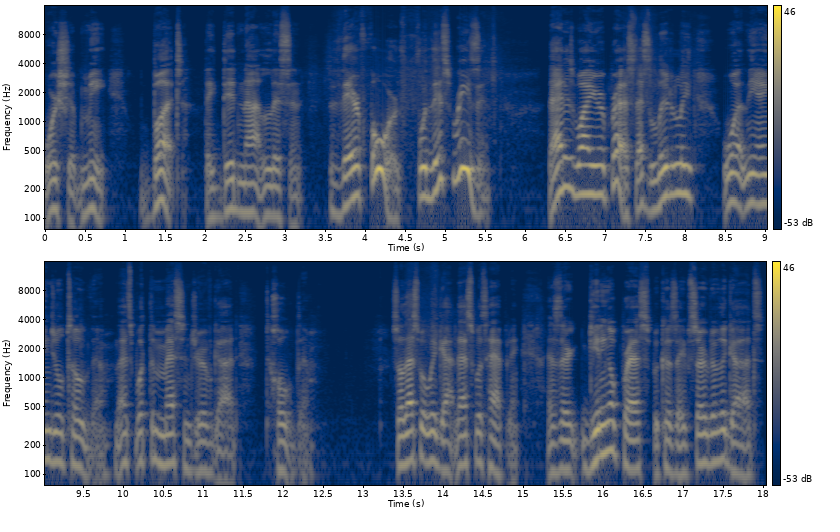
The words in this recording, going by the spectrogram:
worship me. But they did not listen. Therefore, for this reason, that is why you're oppressed. That's literally what the angel told them. That's what the messenger of God told them. So that's what we got. That's what's happening. As they're getting oppressed because they've served of the gods,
